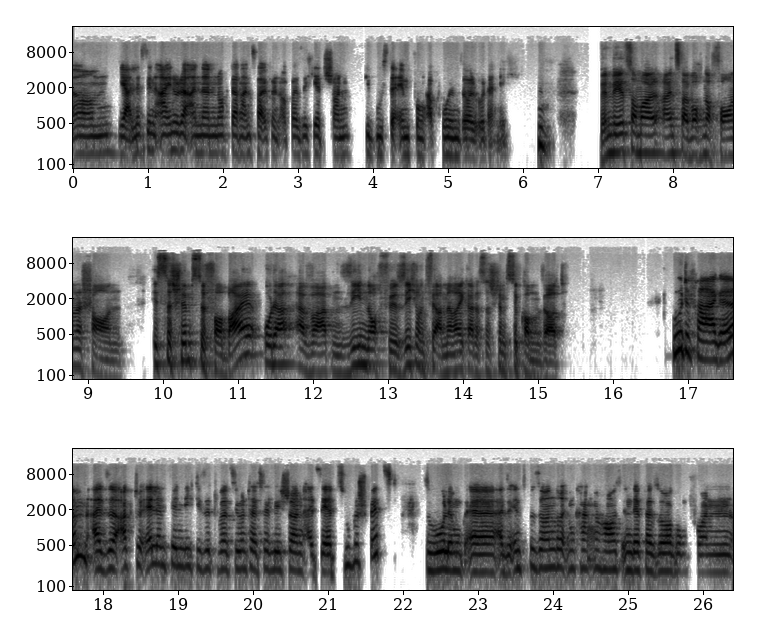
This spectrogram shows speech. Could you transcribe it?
ähm, ja, lässt den einen oder anderen noch daran zweifeln, ob er sich jetzt schon die Boosterimpfung abholen soll oder nicht. Wenn wir jetzt noch mal ein, zwei Wochen nach vorne schauen, ist das Schlimmste vorbei oder erwarten Sie noch für sich und für Amerika, dass das Schlimmste kommen wird? Gute Frage. Also aktuell empfinde ich die Situation tatsächlich schon als sehr zugespitzt, sowohl im, äh, also insbesondere im Krankenhaus in der Versorgung von,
